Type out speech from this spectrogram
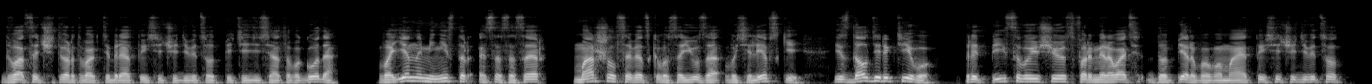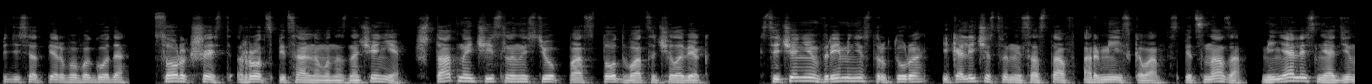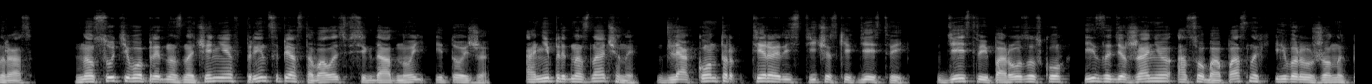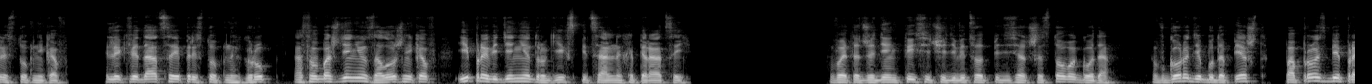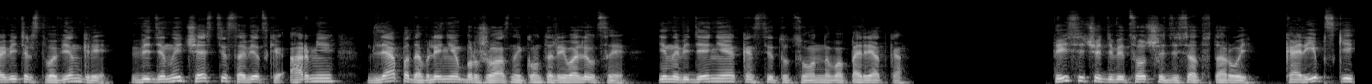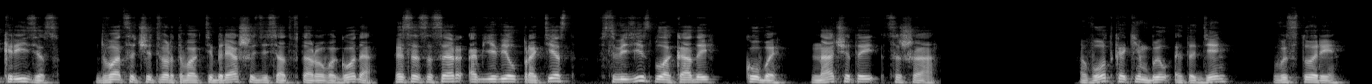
24 октября 1950 года военный министр СССР, маршал Советского Союза Василевский издал директиву, предписывающую сформировать до 1 мая 1951 года 46 рот специального назначения штатной численностью по 120 человек. С течением времени структура и количественный состав армейского спецназа менялись не один раз, но суть его предназначения в принципе оставалась всегда одной и той же. Они предназначены для контртеррористических действий, действий по розыску и задержанию особо опасных и вооруженных преступников, ликвидации преступных групп, освобождению заложников и проведению других специальных операций. В этот же день 1956 года в городе Будапешт по просьбе правительства Венгрии введены части советской армии для подавления буржуазной контрреволюции и наведения конституционного порядка. 1962. Карибский кризис. 24 октября 1962 года СССР объявил протест в связи с блокадой Кубы, начатой США. Вот каким был этот день в истории.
